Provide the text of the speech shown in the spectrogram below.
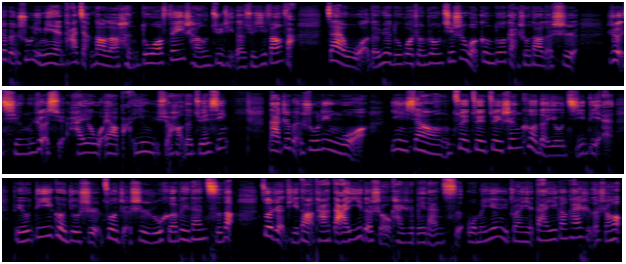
这本书里面，他讲到了很多非常具体的学习方法。在我的阅读过程中，其实我更多感受到的是。热情、热血，还有我要把英语学好的决心。那这本书令我印象最最最深刻的有几点，比如第一个就是作者是如何背单词的。作者提到他大一的时候开始背单词。我们英语专业大一刚开始的时候，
